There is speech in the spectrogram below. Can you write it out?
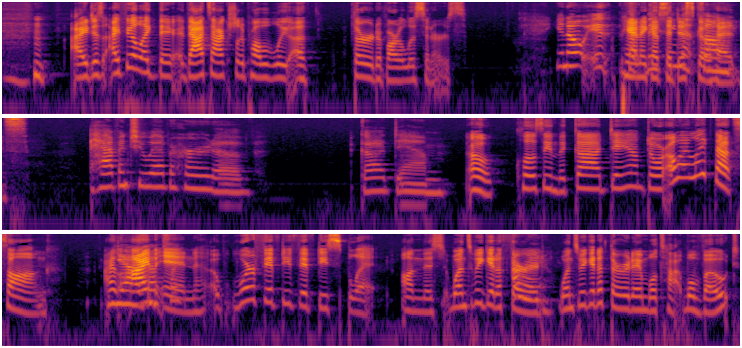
I just I feel like they that's actually probably a third of our listeners. You know, it Panic at the Disco song, heads. Haven't you ever heard of goddamn Oh, closing the goddamn door. Oh, I like that song. I, Yeah, I'm that's like- in. We're 50-50 split on this. Once we get a third, right. once we get a third in, we'll ta- we'll vote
